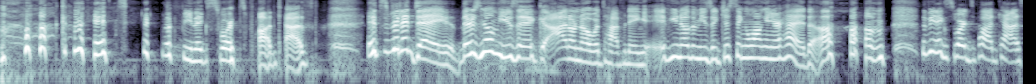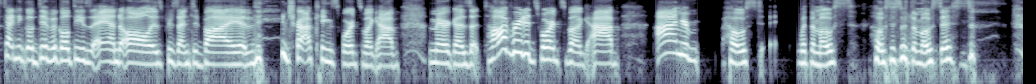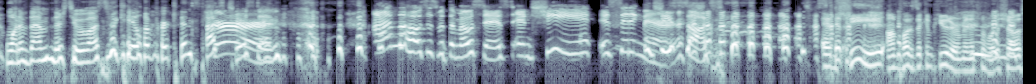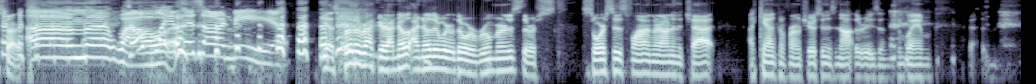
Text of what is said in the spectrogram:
Welcome into the Phoenix Sports Podcast. It's been a day. There's no music. I don't know what's happening. If you know the music, just sing along in your head. Um, the Phoenix Sports Podcast, technical difficulties and all, is presented by the DraftKings Sportsbook app, America's top-rated sportsbook app. I'm your host with the most, hostess with the mostest. One of them. There's two of us. Michaela Perkins. That's Sure. Kirsten. I'm the hostess with the mostest, and she is sitting there. And she sucks. and she unplugs the computer minutes before the show starts. Um. Wow. Don't blame this on me. yes, for the record, I know I know there were there were rumors, there were s- sources flying around in the chat. I can confirm Cheerson is not the reason to blame uh, We're-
